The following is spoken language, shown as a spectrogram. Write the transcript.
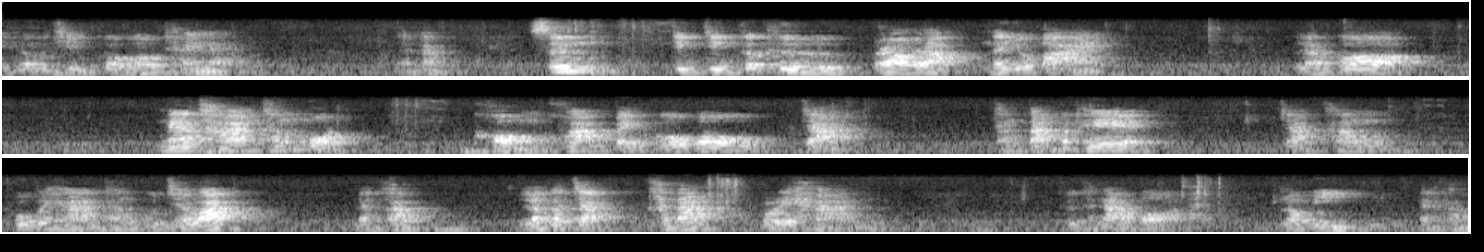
Innovative Global Thailand นะครับ ซึ่งจริงๆก็คือเรารับนโยบาย แล้วก็แนวทางทั้งหมดของความเป็น global จากทางต่างประเทศ จากทางผู้บริหารทางคุณชัยวัฒน์นะครับ แล้วก็จากคณะบริหาร คือคณะบอร์ดเรามีนะครับ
